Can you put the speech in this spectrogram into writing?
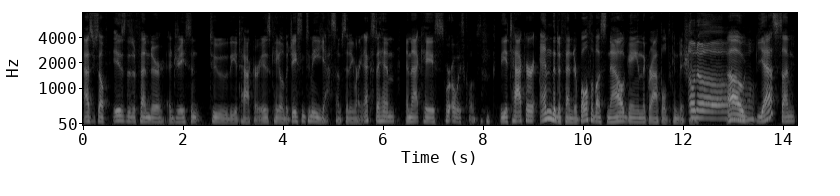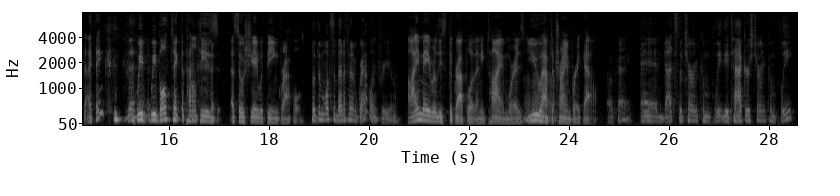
Ask yourself, is the defender adjacent to the attacker? Is Caleb adjacent to me? Yes, I'm sitting right next to him. In that case, We're always close. the attacker and the defender, both of us now gain the grappled condition. Oh no! Oh yes, I'm. I think we we both take the penalties associated with being grappled. But then what's the benefit of grappling for you? I may release the grapple at any time, whereas you ah. have to try and break out. Okay. And that's the turn complete, the attacker's turn complete,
